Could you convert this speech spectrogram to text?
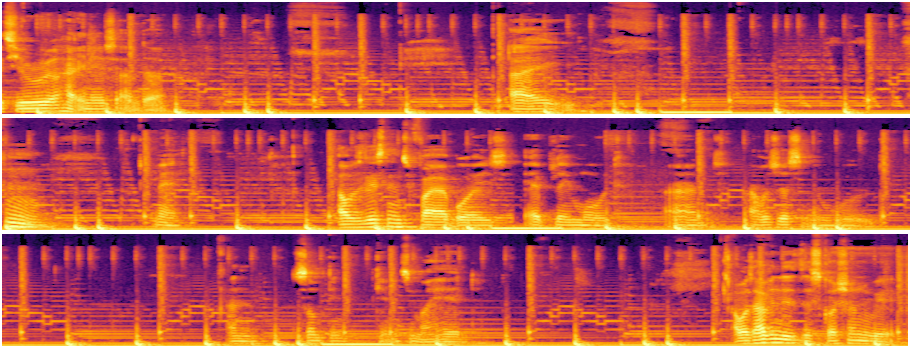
it's your Royal Highness, and uh, I. Hmm. Man. I was listening to Fireboy's airplane mode, and I was just in the mood. And something came into my head. I was having this discussion with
